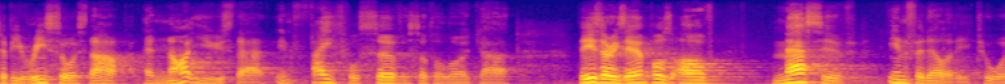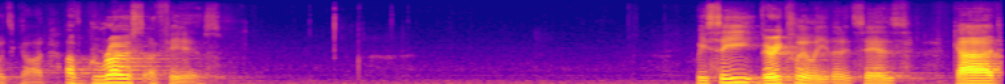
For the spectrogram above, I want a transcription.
to be resourced up and not use that in faithful service of the Lord God. These are examples of massive infidelity towards God, of gross affairs. We see very clearly that it says God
